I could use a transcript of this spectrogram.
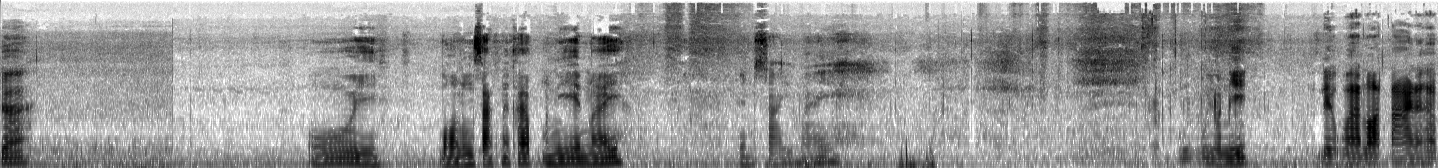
จ้าโอ้ย บ่อลุงศักดิ์นะครับ วันนี้เห็นไหม เห็นไซส์ไหมโอ้ยวันนี้ เรียกว่ารอดตายนะครับ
